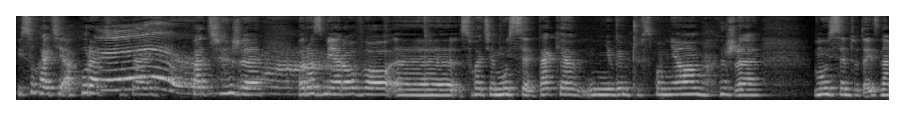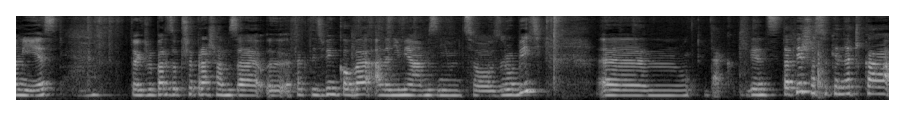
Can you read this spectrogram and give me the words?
I słuchajcie, akurat tutaj patrzę, że rozmiarowo, e, słuchajcie, mój syn, tak? Ja nie wiem, czy wspomniałam, że mój syn tutaj z nami jest. Także bardzo przepraszam za e, efekty dźwiękowe, ale nie miałam z nim co zrobić. Em, tak, więc ta pierwsza sukieneczka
